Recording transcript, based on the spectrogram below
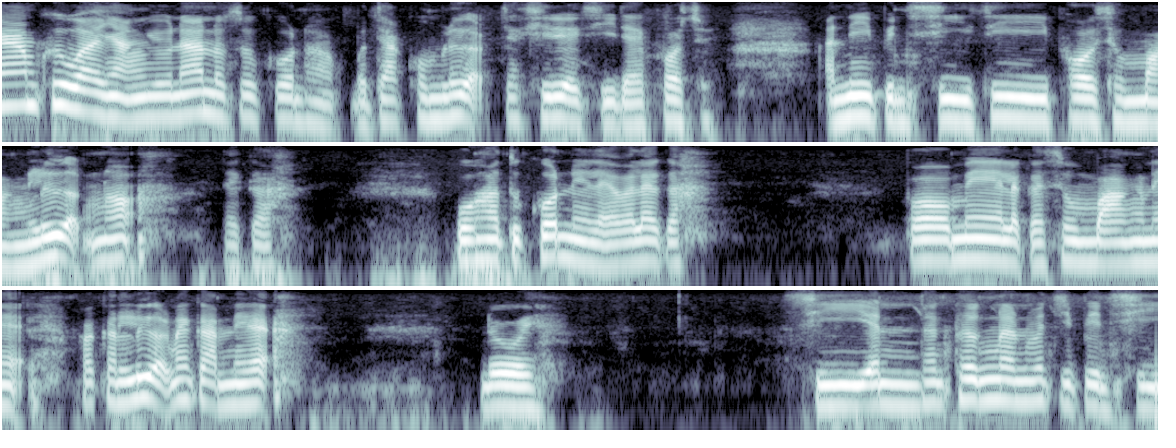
งามคือว่าหยังอยู่นะเนาะทุกคนค่ะบ่จักควมเลือกจักสีเลือกสีใดพออันนี้เป็นสีที่พอสมหวังเลือกเนาะแล้วก็ พวกเราทุกคนนี่แหละว่าแล้วก็พ่อแม่แล้วก็สมหวังเนี่ยพากันเลือกในกันนี่แหละ โดย สีอันทั้งเทิงนั้นมันจะเป็นสี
